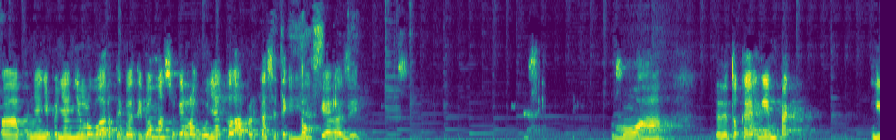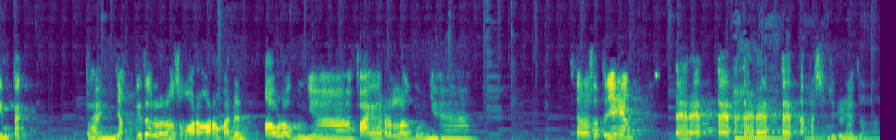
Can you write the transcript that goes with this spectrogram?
eh, penyanyi-penyanyi luar tiba-tiba masukin lagunya ke aplikasi TikTok Iya ya nggak sih? Semua. Dan itu kayak ngimpact ngimpact banyak gitu loh. Langsung orang-orang pada tahu lagunya viral lagunya. Salah satunya yang teret tet teret tet apa sih judulnya tuh Ah,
